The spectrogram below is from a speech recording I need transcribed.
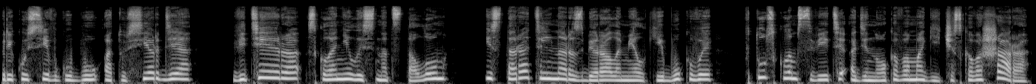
Прикусив губу от усердия, Витейра склонилась над столом и старательно разбирала мелкие буквы в тусклом свете одинокого магического шара,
